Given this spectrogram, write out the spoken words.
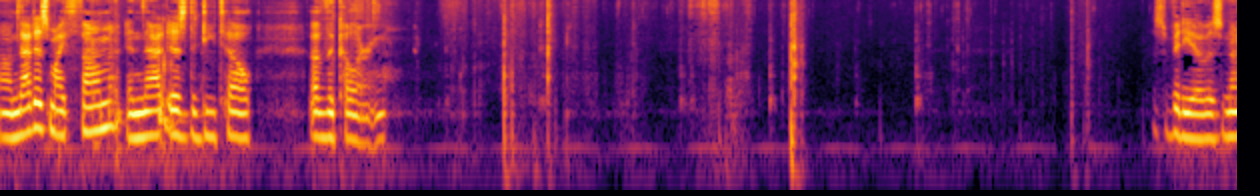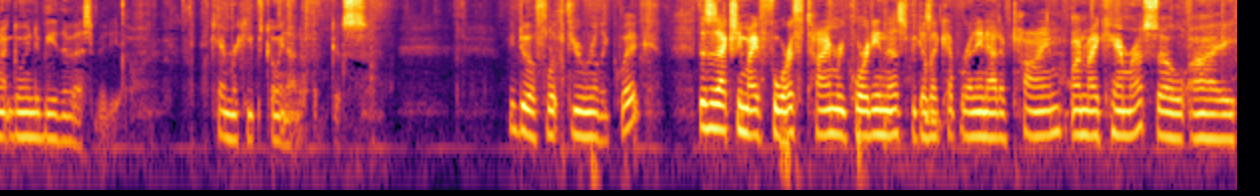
Um, that is my thumb and that is the detail of the coloring. This video is not going to be the best video. Camera keeps going out of focus. Let me do a flip through really quick. This is actually my fourth time recording this because I kept running out of time on my camera, so I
